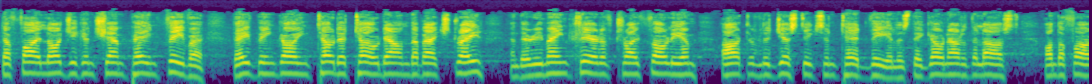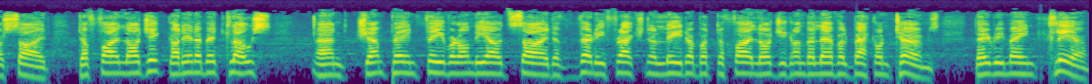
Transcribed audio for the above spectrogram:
Defy Logic and Champagne Fever. They've been going toe-to-toe down the back straight, and they remain clear of Trifolium, Art of Logistics, and Ted Veal as they go now to the last on the far side. Defy Logic got in a bit close and Champagne Fever on the outside, a very fractional leader, but Defy Logic on the level, back on terms. They remain clear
